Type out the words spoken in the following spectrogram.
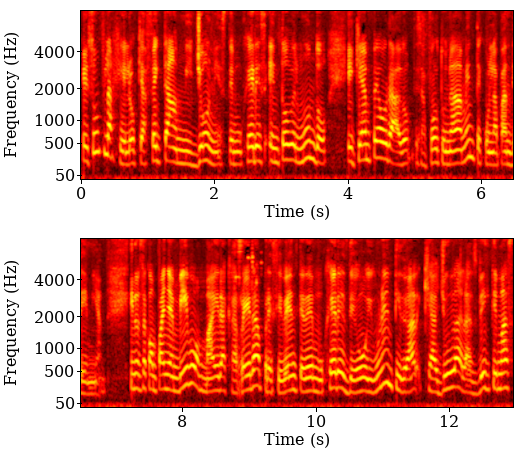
es un flagelo que afecta a millones de mujeres en todo el mundo y que ha empeorado desafortunadamente con la pandemia. Y nos acompaña en vivo Mayra Carrera, presidente de Mujeres de Hoy, una entidad que ayuda a las víctimas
